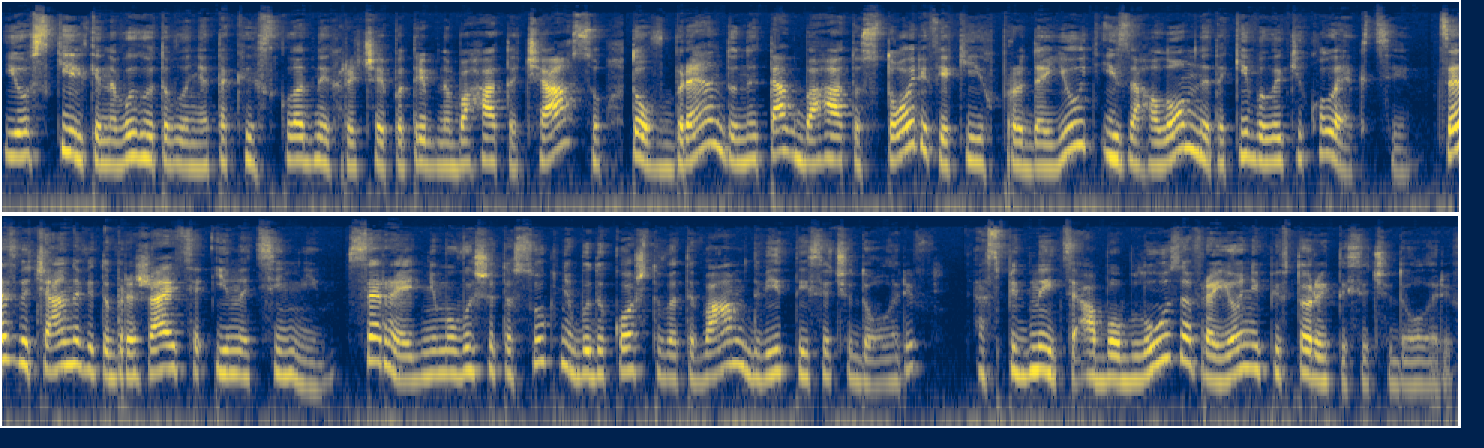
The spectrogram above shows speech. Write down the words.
І оскільки на виготовлення таких складних речей потрібно багато часу, то в бренду не так багато сторів, які їх продають, і загалом не такі великі колекції. Це, звичайно, відображається і на ціні. В середньому вишита сукня буде коштувати вам 2000 доларів спідниця або блуза в районі півтори тисячі доларів.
